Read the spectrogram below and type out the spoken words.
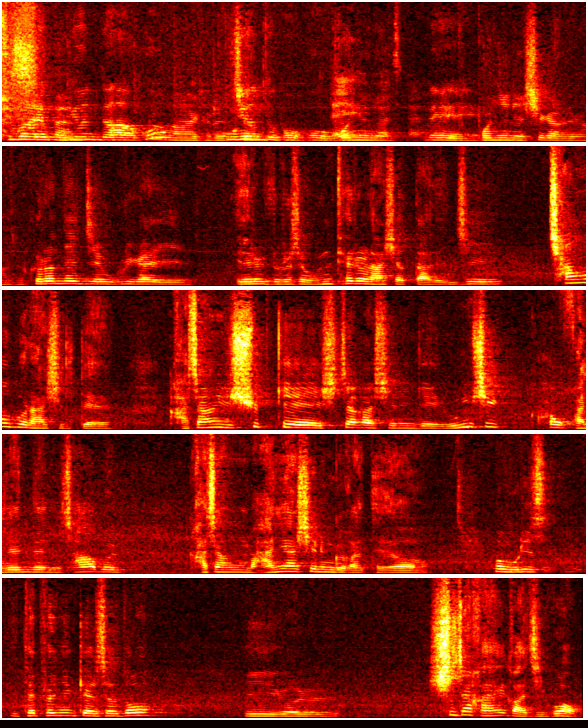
주말에 공연도 하고 아, 그렇죠. 공연도 보고 네, 본인의-. 네. 본인의 시간을 가지고 그런데 이제 우리가 이 예를 들어서 은퇴를 하셨다든지 창업을 하실 때 가장 쉽게 시작하시는 게 음식하고 관련된 사업을 가장 많이 하시는 것 같아요. 그럼 우리 대표님께서도 이걸 시작해 가지고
